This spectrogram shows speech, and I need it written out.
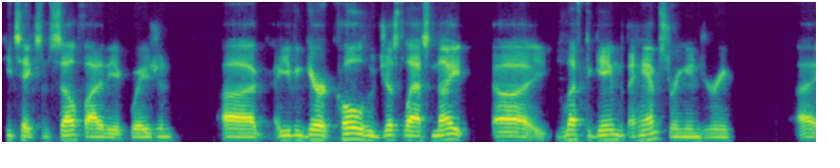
he takes himself out of the equation. Uh, even Gerrit Cole, who just last night uh, left the game with a hamstring injury, uh,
